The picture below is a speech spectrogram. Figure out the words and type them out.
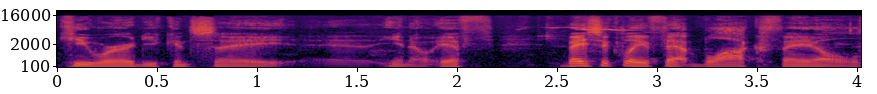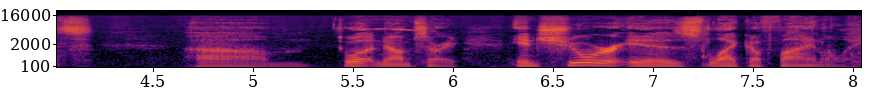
keyword. You can say, you know, if basically if that block fails, um, well, no, I'm sorry. Ensure is like a finally.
